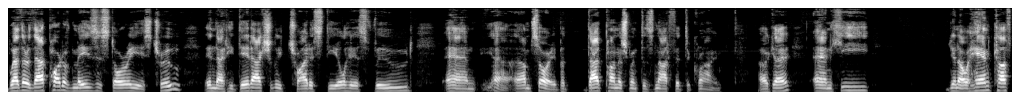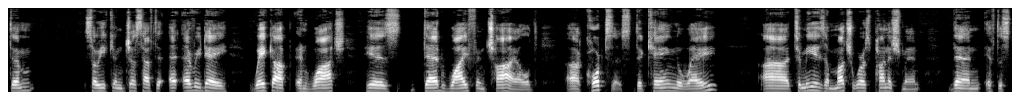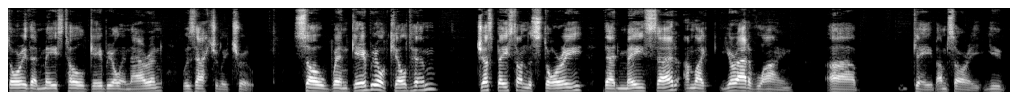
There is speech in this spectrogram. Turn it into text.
Whether that part of Mays's story is true, in that he did actually try to steal his food. And yeah, I'm sorry, but that punishment does not fit the crime. Okay? And he, you know, handcuffed him so he can just have to every day wake up and watch his dead wife and child uh, corpses decaying away. Uh, to me, is a much worse punishment than if the story that Mays told Gabriel and Aaron was actually true. So when Gabriel killed him, just based on the story that May said, I'm like, you're out of line, uh, Gabe. I'm sorry, you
